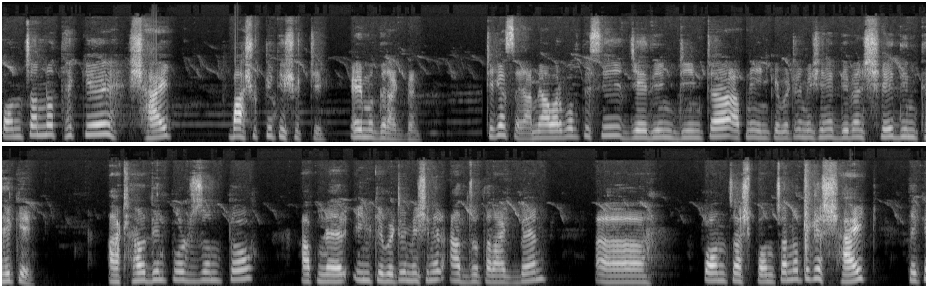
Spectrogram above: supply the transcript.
পঞ্চান্ন থেকে ষাট, বাষট্টি, তেষট্টি এর মধ্যে রাখবেন। ঠিক আছে? আমি আবার বলতেছি, যেদিন ডিমটা আপনি ইনকিউবেটর মেশিনে দিবেন সেই দিন থেকে আঠারো দিন পর্যন্ত আপনার ইনকিউবেটর মেশিনের আর্দ্রতা রাখবেন পঞ্চাশ, পঞ্চান্ন থেকে ষাট থেকে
